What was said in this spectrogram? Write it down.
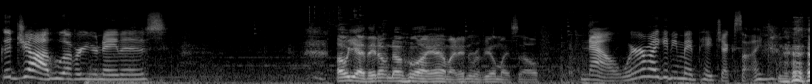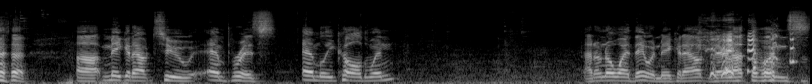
Good job, whoever your name is. Oh yeah, they don't know who I am. I didn't reveal myself. Now, where am I getting my paycheck signed? Uh, make it out to Empress Emily Kaldwin. I don't know why they would make it out. They're not the ones.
